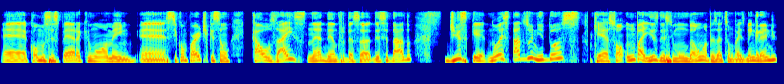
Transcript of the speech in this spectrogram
é, como se espera que um homem é, se comporte, que são causais, né, dentro dessa, desse dado, diz que nos Estados Unidos, que é só um país desse mundão, apesar de ser um país bem grande,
